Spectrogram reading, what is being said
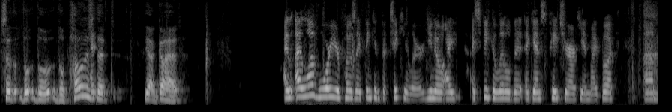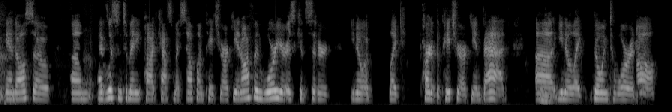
So the the the, pose I, that yeah, go ahead. I, I love warrior pose. I think in particular, you know, I, I speak a little bit against patriarchy in my book. Um, and also, um, I've listened to many podcasts myself on patriarchy and often warrior is considered, you know, a, like part of the patriarchy and bad, uh, mm. you know, like going to war at all.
